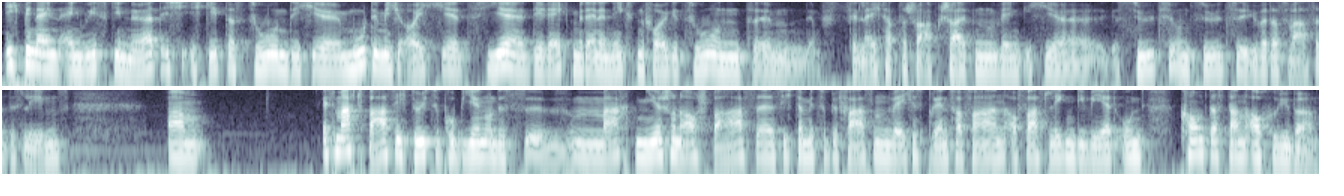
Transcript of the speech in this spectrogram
ich bin ein, ein Whisky-Nerd, ich, ich gebe das zu und ich äh, mute mich euch jetzt hier direkt mit einer nächsten Folge zu und ähm, vielleicht habt ihr schon abgeschalten, während ich hier sülze und sülze über das Wasser des Lebens. Ähm, es macht Spaß, sich durchzuprobieren und es äh, macht mir schon auch Spaß, äh, sich damit zu befassen, welches Brennverfahren, auf was legen die Wert und kommt das dann auch rüber.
